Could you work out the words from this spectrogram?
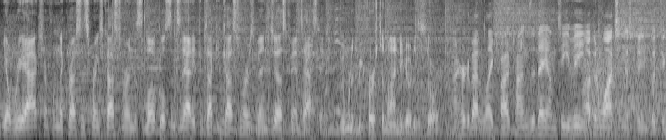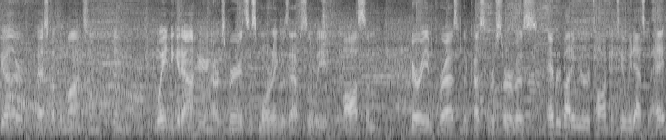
you know, reaction from the Crescent Springs customer and this local Cincinnati, Kentucky customer has been just fantastic. We wanted to be first in line to go to the store. I heard about it like five times a day on TV. I've been watching this being put together for the past couple months and been waiting to get out here. Our experience this morning was absolutely awesome. Very impressed with the customer service. Everybody we were talking to, we'd ask them, hey,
